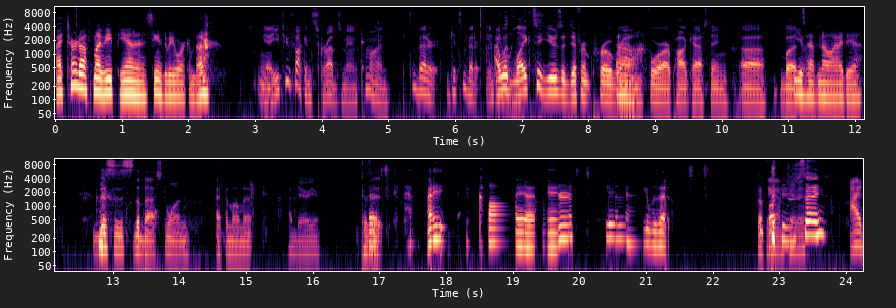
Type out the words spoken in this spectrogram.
I turned off my VPN and it seems to be working better. yeah, you two fucking scrubs, man. Come on, get some better get some better. I would like to use a different program Ah. for our podcasting, uh, but you have no idea. this is the best one at the moment How dare you? because it. I called my uh, internet. It was that. The fuck Damn, did you say? I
